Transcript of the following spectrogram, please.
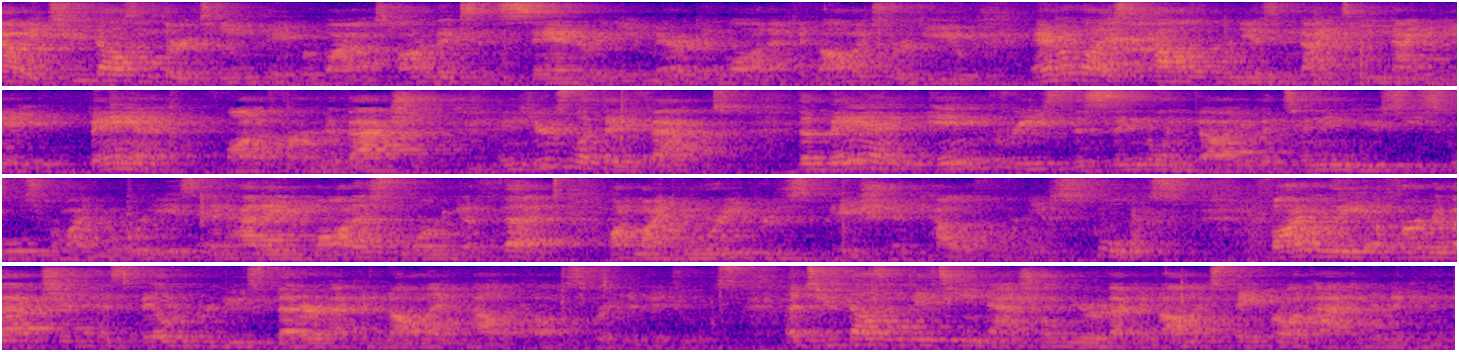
Now, a 2013 paper by Antonovics and Sander in the American Law and Economics Review analyzed California's 1998 ban on affirmative action. And here's what they found. The ban increased the signaling value of attending UC schools for minorities and had a modest warming effect on minority participation in California's schools. Finally, affirmative action has failed to produce better economic outcomes for individuals. A 2015 National Bureau of Economics paper on academic and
